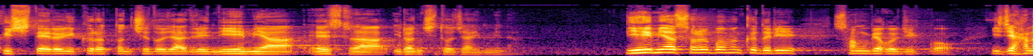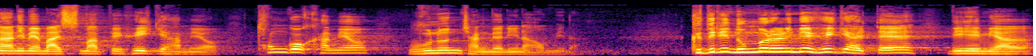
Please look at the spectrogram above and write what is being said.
그 시대를 이끌었던 지도자들이 니에미야, 에스라 이런 지도자입니다. 니에미야서를 보면 그들이 성벽을 짓고 이제 하나님의 말씀 앞에 회개하며 통곡하며 우는 장면이 나옵니다. 그들이 눈물을 흘리며 회개할 때 니에미야,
